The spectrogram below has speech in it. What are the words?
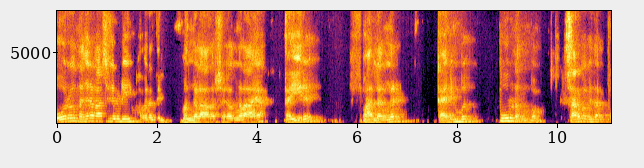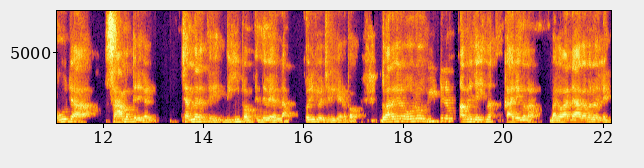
ഓരോ നഗരവാസികളുടെയും ഭവനത്തിൽ മംഗളാദർശകങ്ങളായ തൈര് ഫലങ്ങൾ കരിമ്പ് പൂർണകുംഭം സർവവിധ പൂജാ സാമഗ്രികൾ ചന്ദനത്തിരി ദീപം എന്നിവയെല്ലാം ഒരുക്കി വെച്ചിരിക്കുകയാണ്. അപ്പോ ദ്വാരകയിലെ ഓരോ വീട്ടിലും അവർ ചെയ്യുന്ന കാര്യങ്ങളാണ്. ഭഗവാന്റെ ആഗമനമല്ലേ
